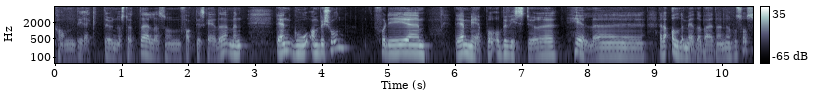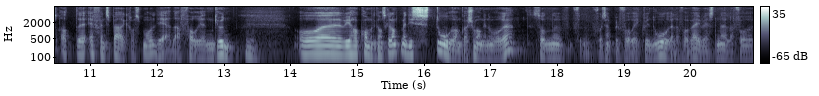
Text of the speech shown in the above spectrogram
kan direkte understøtte eller som faktisk er det. Men det er en god ambisjon, fordi det er med på å bevisstgjøre hele, alle medarbeiderne hos oss at FNs bærekraftsmål de er der for en grunn. Mm. Og eh, vi har kommet ganske langt med de store engasjementene våre. sånn F.eks. For, for Equinor eller for Vegvesenet eller for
